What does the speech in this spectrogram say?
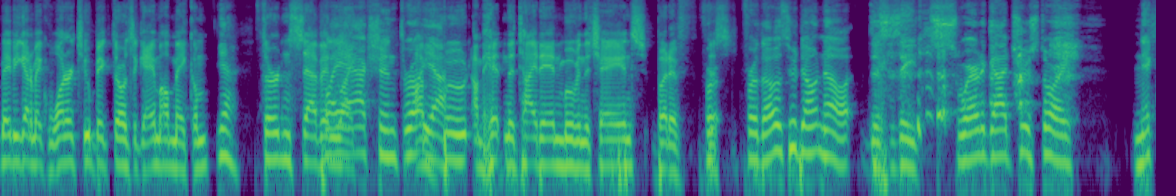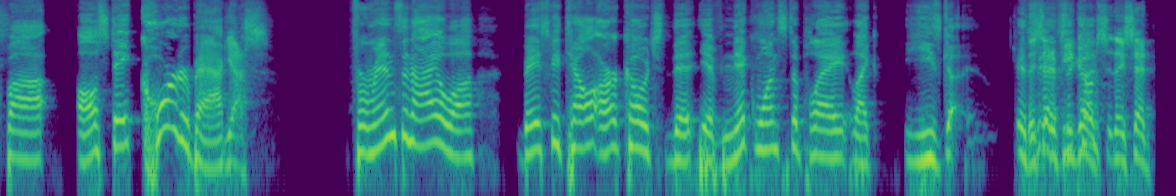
maybe you got to make one or two big throws a game. I'll make them. Yeah. Third and seven, Play like action, throw. I'm yeah. boot. I'm hitting the tight end, moving the chains. But if For, this, for those who don't know, this is a swear to God true story. Nick Bahe, all state quarterback yes, for in Iowa, basically tell our coach that if Nick wants to play, like he's got. It's, they said if he good- comes, they said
